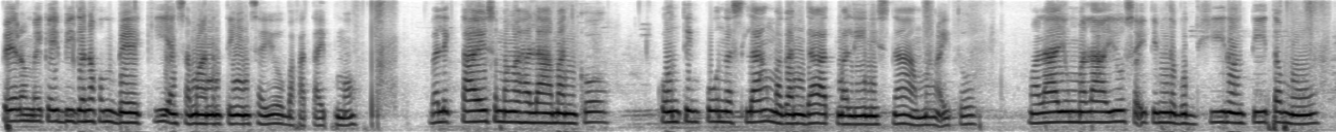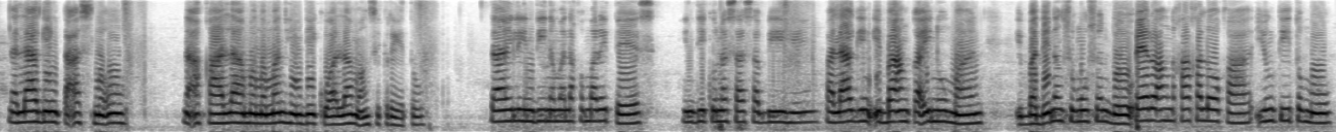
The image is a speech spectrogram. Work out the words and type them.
Pero may kaibigan akong Becky, ang sama ng tingin sa'yo, baka type mo. Balik tayo sa mga halaman ko. Konting punas lang, maganda at malinis na ang mga ito. Malayong malayo sa itim na budhi ng tita mo na laging taas noo, na akala mo naman hindi ko alam ang sekreto. Dahil hindi naman ako marites, hindi ko nasasabihin, palaging iba ang kainuman, iba din ang sumusundo, pero ang nakakaloka, yung tito mo,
